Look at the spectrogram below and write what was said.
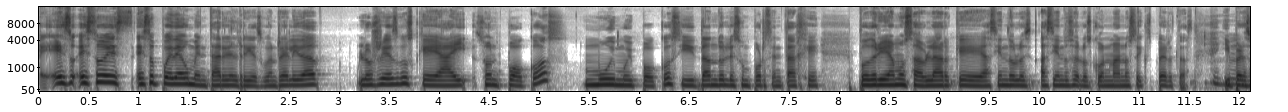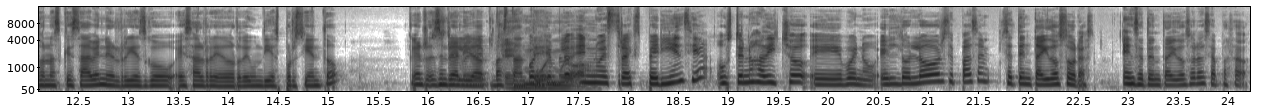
eso, eso, es, eso puede aumentar el riesgo. En realidad, los riesgos que hay son pocos, muy, muy pocos, y dándoles un porcentaje, podríamos hablar que haciéndolos, haciéndoselos con manos expertas y personas que saben, el riesgo es alrededor de un 10%, que es en realidad bastante. Por ejemplo, en nuestra experiencia, usted nos ha dicho, eh, bueno, el dolor se pasa en 72 horas. En 72 horas se ha pasado.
